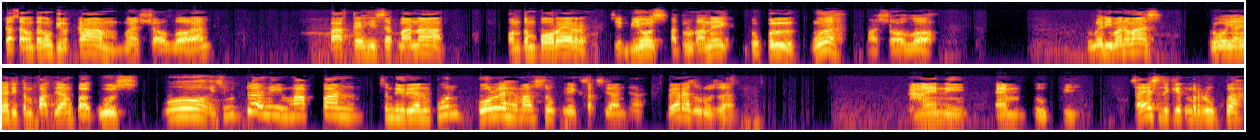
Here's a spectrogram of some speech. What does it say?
tidak tanggung-tanggung direkam. Masya Allah kan. Pakai hisap mana? Kontemporer, Genius, Adrul Anik, double. Wah, Masya Allah. Rupiah di mana mas? Rupiahnya di tempat yang bagus. Wah, sudah nih, mapan sendirian pun boleh masuk nih kesaksiannya. Beres urusan. Nah ini M2B. Saya sedikit merubah,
